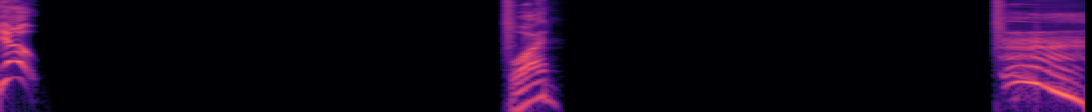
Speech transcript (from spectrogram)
Yo! What? hmm.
